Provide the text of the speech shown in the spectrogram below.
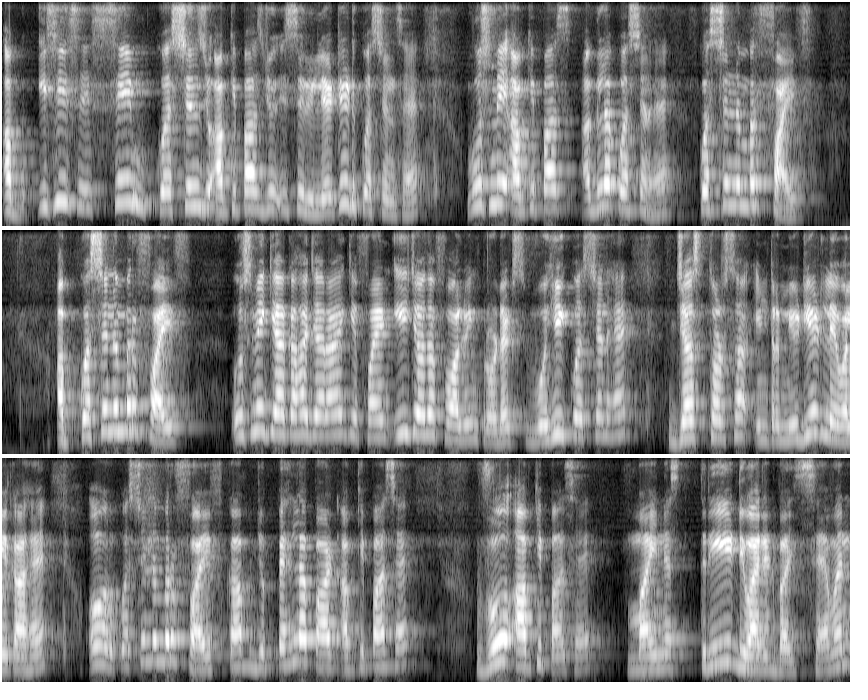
अब इसी से सेम क्वेश्चंस जो आपके पास, जो इससे रिलेटेड क्वेश्चंस हैं उसमें आपके पास अगला क्वेश्चन है क्वेश्चन नंबर फाइव अब क्वेश्चन नंबर फाइव उसमें क्या कहा जा रहा है कि find each of the following products वही क्वेश्चन है जस्ट थोड़ा सा इंटरमीडिएट लेवल का है। और क्वेश्चन नंबर फाइव का जो पहला पार्ट आपके पास है, वो आपके पास है minus three divided by seven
